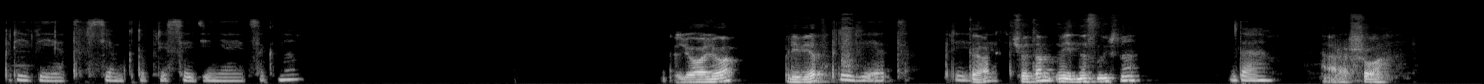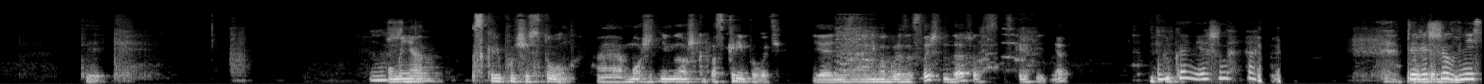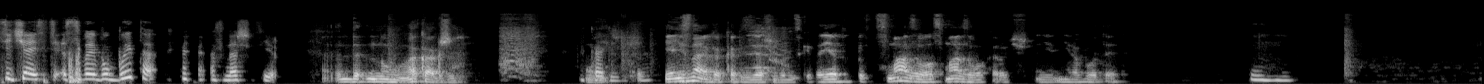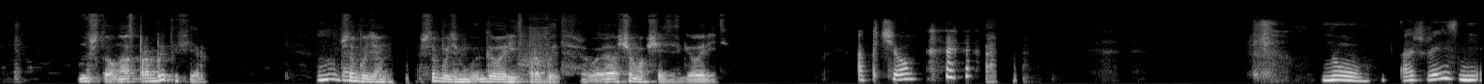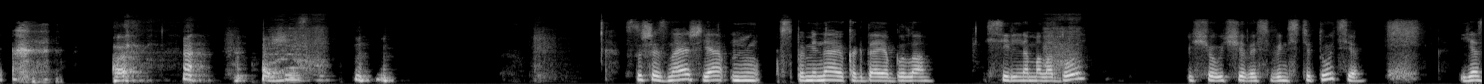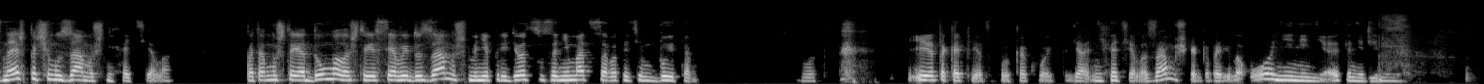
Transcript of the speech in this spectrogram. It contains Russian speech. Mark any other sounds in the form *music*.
Привет всем, кто присоединяется к нам. Алло, алло, привет. Привет, привет. Так, что там видно, слышно? Да. Хорошо. Так. Ну У что? меня скрипучий стул. э, Может немножко поскрипывать. Я не знаю, не могу разобрать. Слышно, да, что скрипит, нет? Ну, конечно. *laughs* Ну, Ты это решил внести часть своего быта в наш эфир. Ну, а как же? Ой. Как же? Я не знаю, как, как сделать, чтобы не скрипеть. Я тут смазывал, смазывал, короче, что не, не работает. Мгм. Ну что, у нас про быт эфир. Ну Что да. будем, что будем говорить про быт? О чем вообще здесь говорить? А в чем? Ну, о жизни. *laughs* О жизни. Слушай, знаешь, я вспоминаю, когда я была сильно молодой, еще училась в институте. Я знаешь, почему замуж не хотела? Потому что я думала, что если я выйду замуж, мне придется заниматься вот этим бытом. Вот. *laughs* И это капец был какой-то. Я не хотела замуж, я говорила, о, не-не-не, это не для меня.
